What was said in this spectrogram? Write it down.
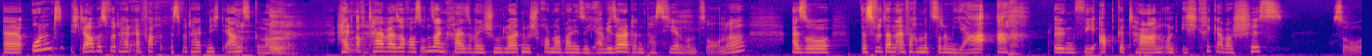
Äh, und ich glaube, es wird halt einfach, es wird halt nicht ernst genommen. Halt auch teilweise auch aus unseren Kreisen, wenn ich schon mit Leuten gesprochen habe, waren die so, ja, wie soll das denn passieren und so, ne? Also, das wird dann einfach mit so einem Ja, ach, irgendwie abgetan und ich krieg aber Schiss. So,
